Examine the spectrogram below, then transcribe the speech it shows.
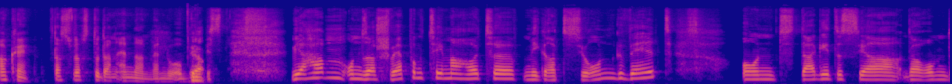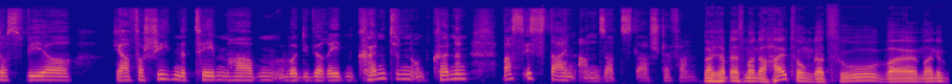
Okay, das wirst du dann ändern, wenn du OB Ja. bist. Wir haben unser Schwerpunktthema heute Migration gewählt. Und da geht es ja darum, dass wir ja verschiedene Themen haben, über die wir reden könnten und können. Was ist dein Ansatz da, Stefan? Na, ich habe erstmal eine Haltung dazu, weil meine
